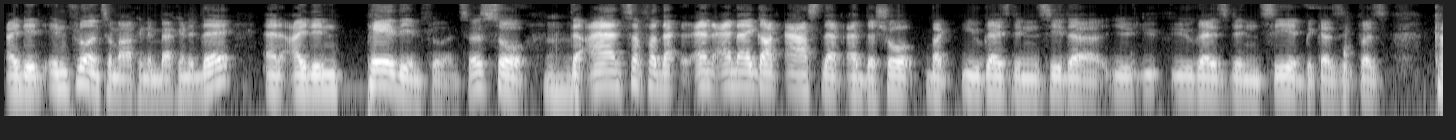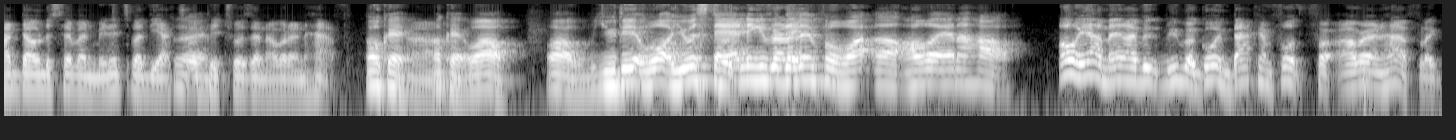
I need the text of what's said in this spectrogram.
I did influencer marketing back in the day, and I didn't pay the influencers. So Mm-hmm. the answer for that, and, and I got asked that at the show, but you guys didn't see the you, you, you guys didn't see it because it was cut down to seven minutes, but the actual Right. pitch was an hour and a half. okay. um, okay. Wow. Wow. You did. Wow. You were standing in so front of them for what? Uh, hour and a half. Oh yeah, man! I was, we were going back and forth for hour and a half. Like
